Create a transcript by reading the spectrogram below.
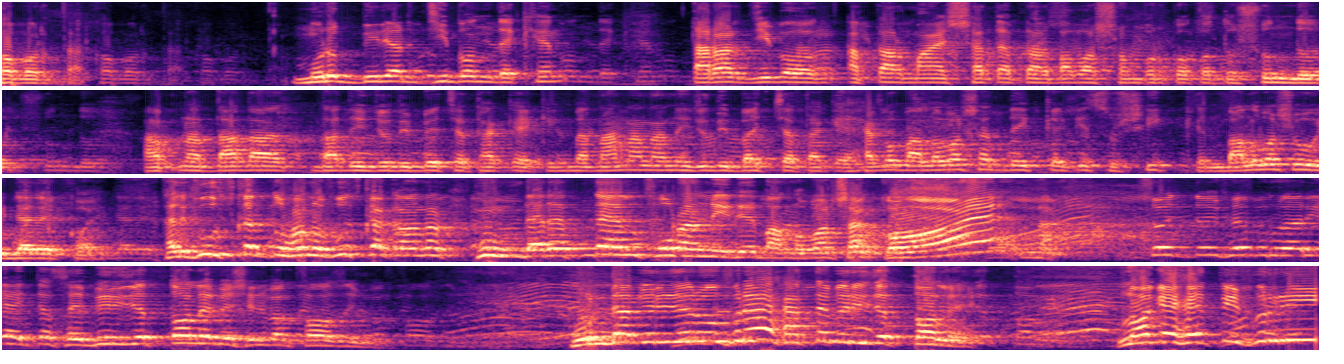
খবরদার খবরদার। মুরব্বীরার জীবন দেখেন, তারার জীবন, আপনার মায়ের সাথে আপনার বাবার সম্পর্ক কত সুন্দর। আপনার দাদা, দাদি যদি বেঁচে থাকে কিংবা নানা নানি যদি বাচ্চা থাকে হ্যাঁ ভালোবাসার দেখে কিছু শিখেন, ভালোবাসা ওই ডাইরেক্ট কয়। খালি ফুচকা দোহানো, ফুচকা খাওয়ানোর হুন্ডারে তেল ফোরানি রে, ভালোবাসা কয়? না। চোদ্দই ফেব্রুয়ারি আইতাছে, ব্রিজের তলে বেশিরভাগ যাবে হুন্ডা ব্রিজের উপরে, হাতে ব্রিজের তলে। লগে হেতি ফ্রি।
